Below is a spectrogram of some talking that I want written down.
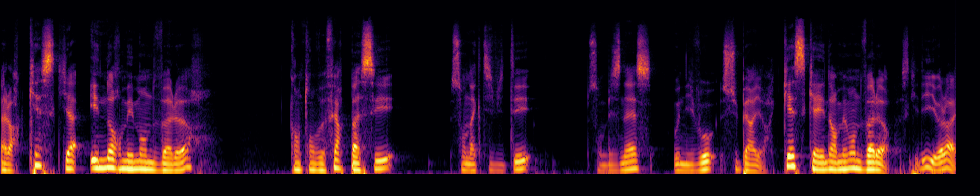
Alors, qu'est-ce qui a énormément de valeur quand on veut faire passer son activité, son business au niveau supérieur? Qu'est-ce qui a énormément de valeur? Parce qu'il dit, voilà,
